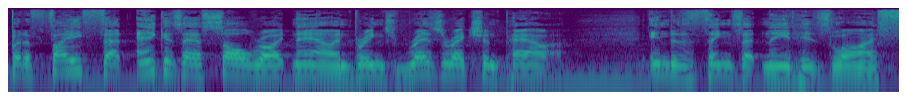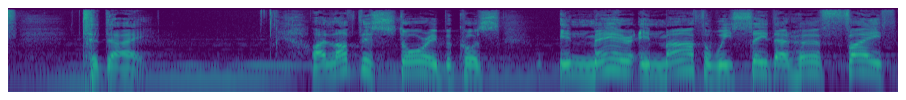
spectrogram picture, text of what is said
but a faith that anchors our soul right now and brings resurrection power into the things that need his life today. I love this story because in, Mary, in Martha, we see that her faith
